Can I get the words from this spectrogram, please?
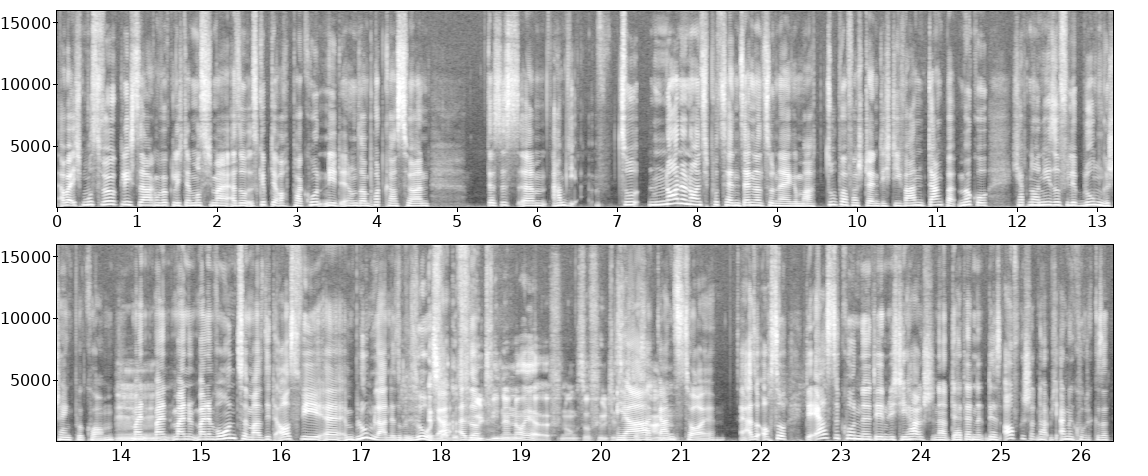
Aber ich muss wirklich sagen, wirklich, da muss ich mal, also es gibt ja auch ein paar Kunden, die in unserem Podcast hören, das ist, ähm, haben die zu 99 Prozent sensationell gemacht, super verständlich, die waren dankbar. Mirko, ich habe noch nie so viele Blumen geschenkt bekommen. Mhm. Mein, mein, meine, meine Wohnzimmer sieht aus wie äh, im Blumenladen sowieso. Es ja? war gefühlt wie eine Neueröffnung. So fühlte sich ja, das an. ganz toll. Also auch so, der erste Kunde, dem ich die Haare geschnitten habe, der, hat dann, der ist aufgestanden, hat mich angeguckt und gesagt,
